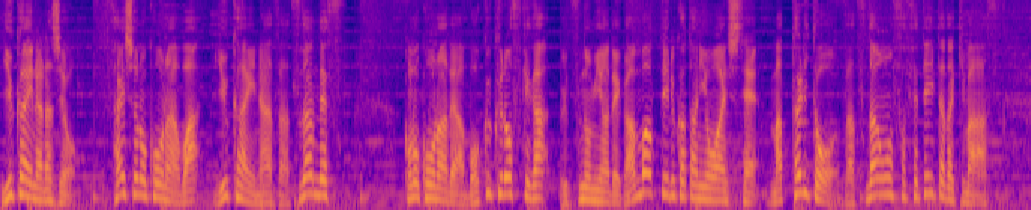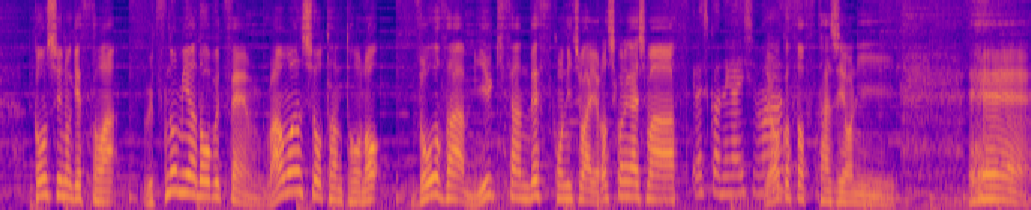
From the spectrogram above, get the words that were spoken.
愉快なラジオ。最初のコーナーは愉快な雑談です。このコーナーでは僕黒助が宇都宮で頑張っている方にお会いしてまったりと雑談をさせていただきます。今週のゲストは宇都宮動物園ワンワンショー担当のゾウザみゆきさんです。こんにちは。よろしくお願いします。よろしくお願いします。ようこそスタジオに。え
